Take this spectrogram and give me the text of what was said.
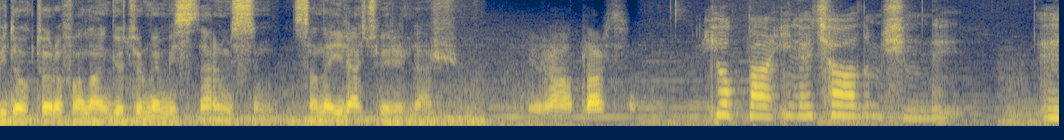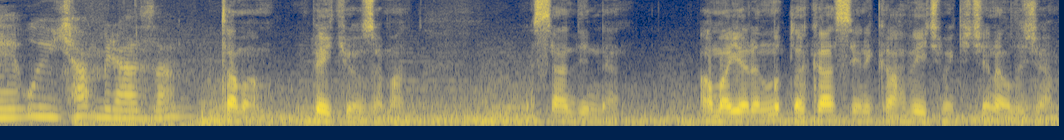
Bir doktora falan götürmemi ister misin? Sana ilaç verirler. Rahatlarsın. Yok ben ilaç aldım şimdi. Ee, uyuyacağım birazdan. Tamam, peki o zaman. Sen dinlen. Ama yarın mutlaka seni kahve içmek için alacağım.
